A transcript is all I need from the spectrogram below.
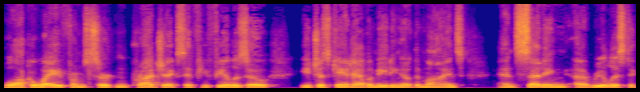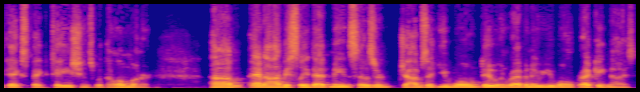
walk away from certain projects if you feel as though you just can't have a meeting of the minds and setting uh, realistic expectations with the homeowner. Um, and obviously, that means those are jobs that you won't do and revenue you won't recognize.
